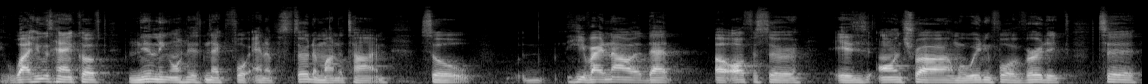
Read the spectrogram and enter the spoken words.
while he was handcuffed, kneeling on his neck for an absurd amount of time. So he right now that uh, officer is on trial and we're waiting for a verdict to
